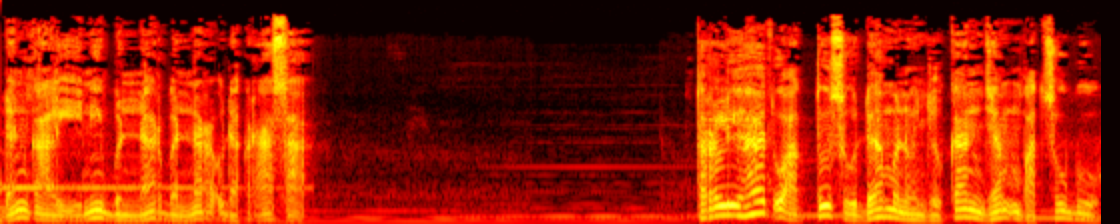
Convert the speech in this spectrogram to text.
dan kali ini benar-benar udah kerasa. Terlihat waktu sudah menunjukkan jam 4 subuh.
